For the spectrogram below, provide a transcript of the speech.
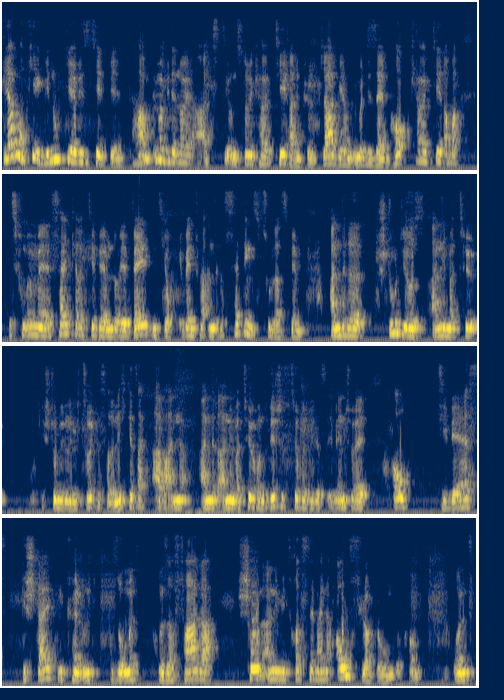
wir haben auch hier genug Diversität, wir haben immer wieder neue Arcs, die uns neue Charaktere einführen. Klar, wir haben immer dieselben Hauptcharaktere, aber es kommen immer mehr Side-Charaktere, wir haben neue Welten, die auch eventuell andere Settings zulassen, wir haben andere Studios, Animateure, okay, Studio nehme ich zurück, das hat er nicht gesagt, aber an, andere Animateure und Regisseure, die das eventuell auch divers gestalten können und somit unser Vater schon Anime trotzdem eine Auflockerung bekommt. Und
